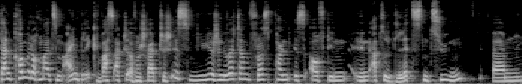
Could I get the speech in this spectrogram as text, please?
dann kommen wir doch mal zum Einblick, was aktuell auf dem Schreibtisch ist. Wie wir schon gesagt haben, Frostpunk ist auf den, in den absolut letzten Zügen. Ähm,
